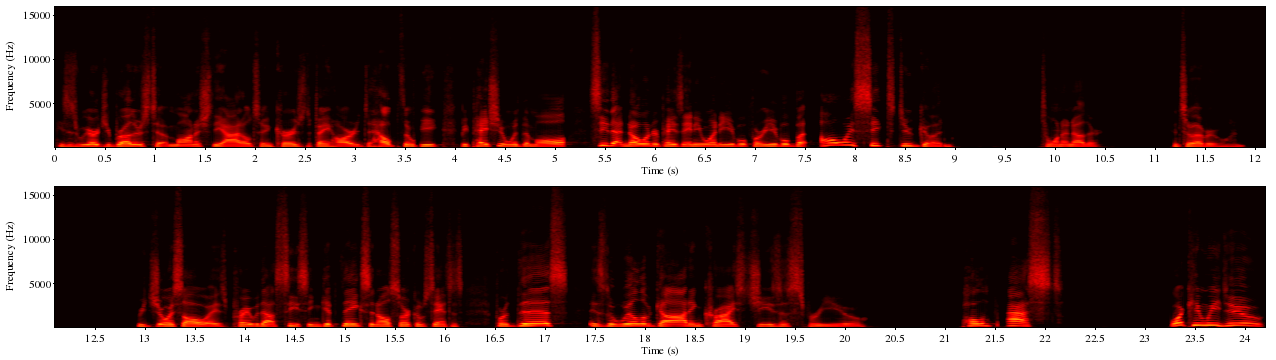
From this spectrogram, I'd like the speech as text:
He says, We urge you, brothers, to admonish the idle, to encourage the faint hearted, to help the weak, be patient with them all. See that no one repays anyone evil for evil, but always seek to do good to one another and to everyone. Rejoice always, pray without ceasing, give thanks in all circumstances, for this is the will of God in Christ Jesus for you. Hold fast. What can we do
